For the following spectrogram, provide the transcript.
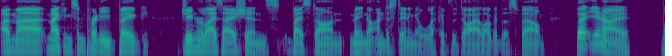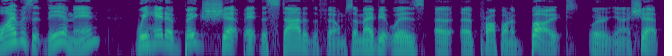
I'm uh, making some pretty big generalizations based on me not understanding a lick of the dialogue of this film. But you know, why was it there, man? We had a big ship at the start of the film, so maybe it was a, a prop on a boat or you know, a ship.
